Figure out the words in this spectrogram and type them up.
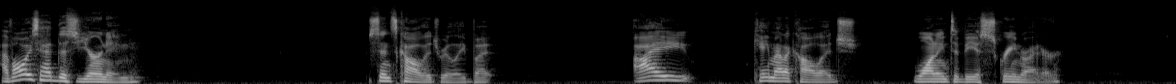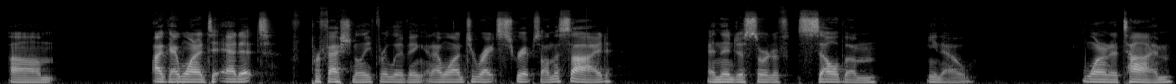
I've always had this yearning since college, really, but I came out of college wanting to be a screenwriter. Um, like I wanted to edit professionally for a living, and I wanted to write scripts on the side, and then just sort of sell them, you know, one at a time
